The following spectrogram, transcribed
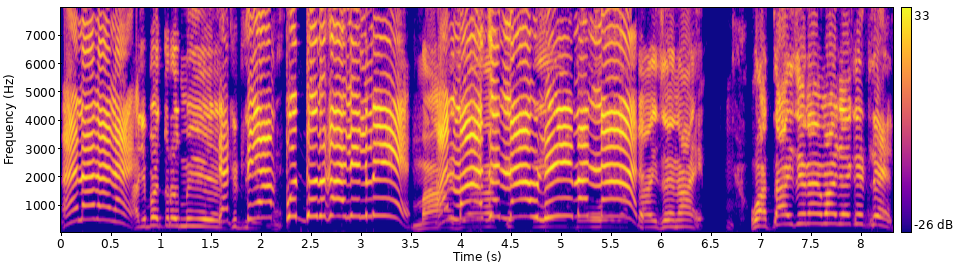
नाही नाही नाही नाही. अजिबात तुला मी किटली घालील मी. आणि माझ्या माझं नाव किटलीत लिही म्हणणार. वाचायचं नाही. वाचायचं नाही माझ्या किटलीत.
